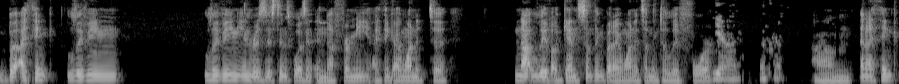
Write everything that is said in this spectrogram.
but I think living living in resistance wasn't enough for me. I think I wanted to not live against something, but I wanted something to live for. Yeah. Okay. Um, and I think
